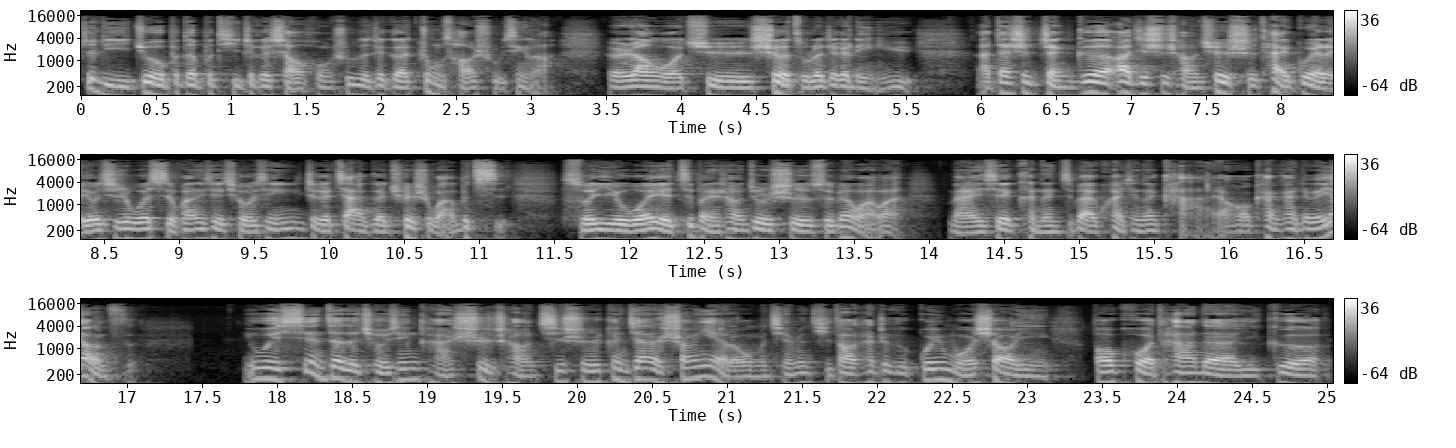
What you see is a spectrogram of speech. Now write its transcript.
这里就不得不提这个小红书的这个种草属性了，呃，让我去涉足了这个领域。啊，但是整个二级市场确实太贵了，尤其是我喜欢的一些球星，这个价格确实玩不起，所以我也基本上就是随便玩玩，买一些可能几百块钱的卡，然后看看这个样子。因为现在的球星卡市场其实更加的商业了，我们前面提到它这个规模效应，包括它的一个。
